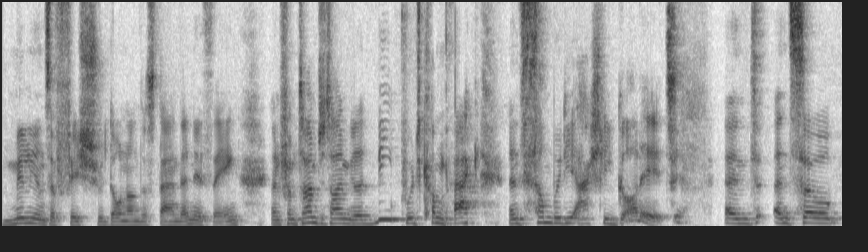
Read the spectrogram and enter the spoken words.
millions of fish who don't understand anything. And from time to time, the beep would come back and somebody actually got it. And, and so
